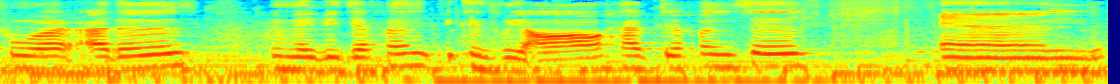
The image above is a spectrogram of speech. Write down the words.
for others who may be different because we all have differences and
